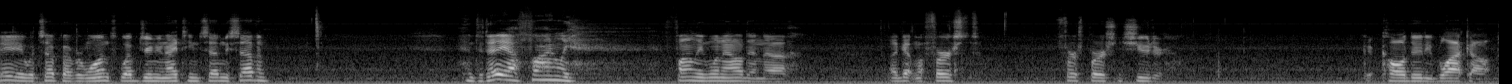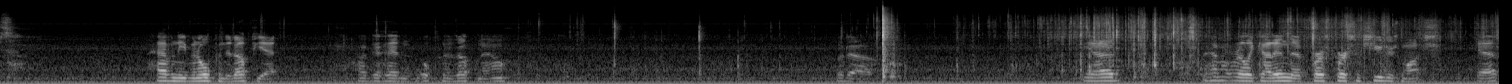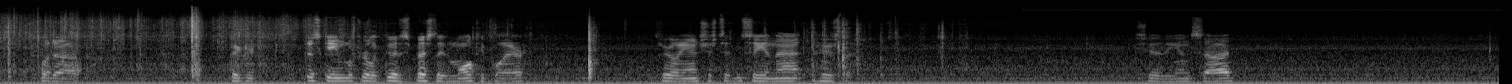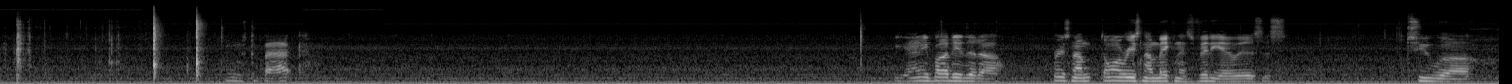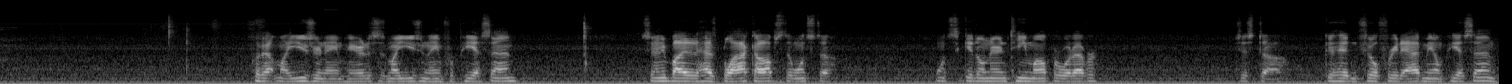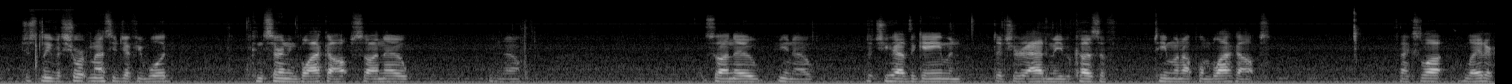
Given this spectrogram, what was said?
Hey, what's up everyone? It's Web Junior 1977. And today I finally finally went out and uh, I got my first first person shooter. Got Call of Duty Black Ops. Haven't even opened it up yet. I'll go ahead and open it up now. But uh yeah, I haven't really got into first person shooters much but uh, figured this game looked really good, especially the multiplayer. I was really interested in seeing that. Here's the show the inside. Here's the back. Yeah, anybody that uh, reason I'm the only reason I'm making this video is is to uh, put out my username here. This is my username for PSN. So anybody that has Black Ops that wants to wants to get on there and team up or whatever, just uh, go ahead and feel free to add me on PSN. Just leave a short message if you would concerning Black Ops, so I know, you know, so I know, you know, that you have the game and that you're adding me because of teaming up on Black Ops. Thanks a lot. Later.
